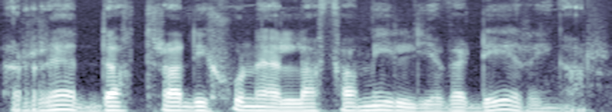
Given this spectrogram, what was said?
rädda traditionella familjevärderingar.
